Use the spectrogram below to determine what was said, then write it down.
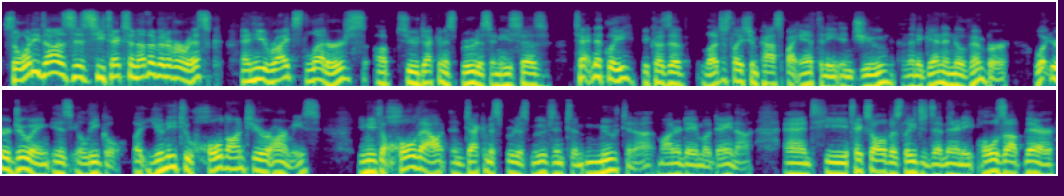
So what he does is he takes another bit of a risk and he writes letters up to Decimus Brutus and he says, Technically, because of legislation passed by Antony in June and then again in November, what you're doing is illegal, but you need to hold on to your armies. You need to hold out, and Decimus Brutus moves into Mutina, modern day Modena, and he takes all of his legions and then he holds up there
